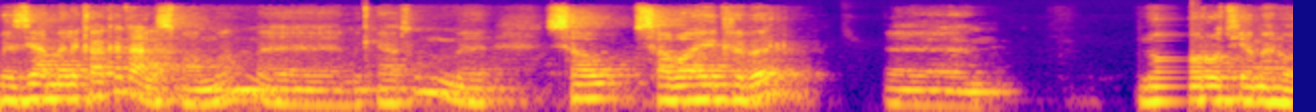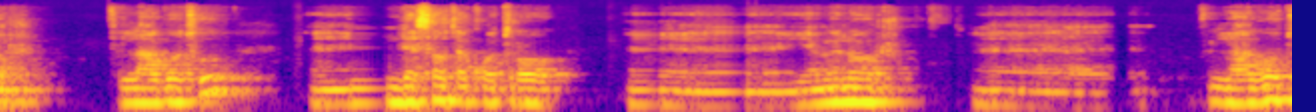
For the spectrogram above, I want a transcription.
በዚህ አመለካከት አልስማማም። ምክንያቱም ሰው ሰብአዊ ክብር ኖሮት የመኖር ፍላጎቱ እንደ ሰው ተቆጥሮ የመኖር ፍላጎቱ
